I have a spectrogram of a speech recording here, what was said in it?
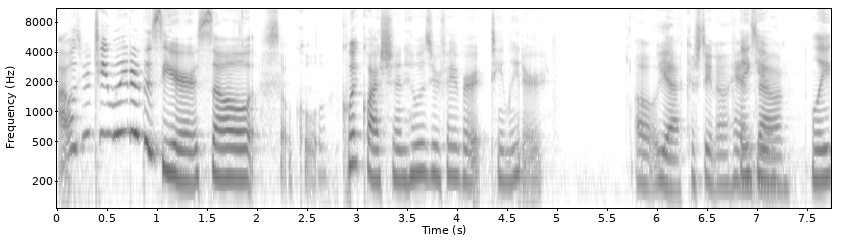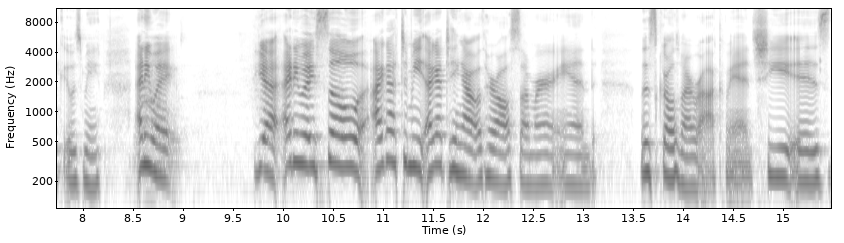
I was your team leader this year. So so cool. quick question: Who was your favorite team leader? Oh yeah, Christina, hands Thank down. you, Malik. It was me. Anyway, yeah. Anyway, so I got to meet, I got to hang out with her all summer, and this girl's my rock, man. She is,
